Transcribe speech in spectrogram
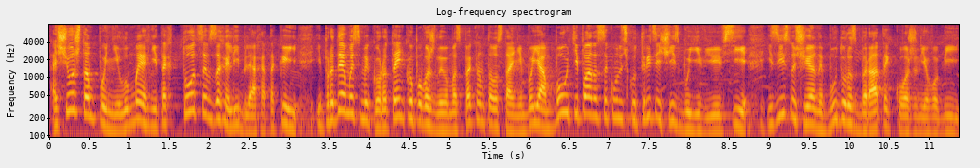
А що ж там по Нілу Мегні та хто це взагалі бляха такий? І пройдемось ми коротенько по важливим аспектам та останнім боям, бо у тіпа на секундочку 36 боїв UFC. І звісно, що я не буду розбирати кожен його бій.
